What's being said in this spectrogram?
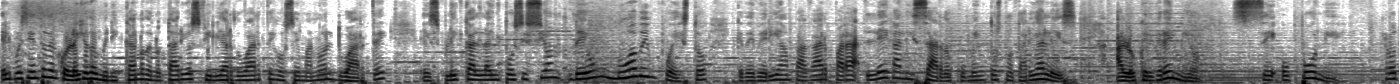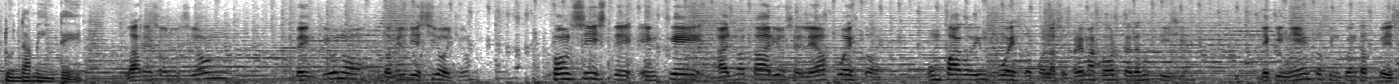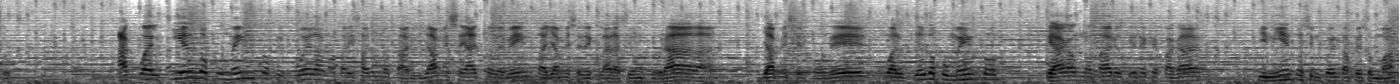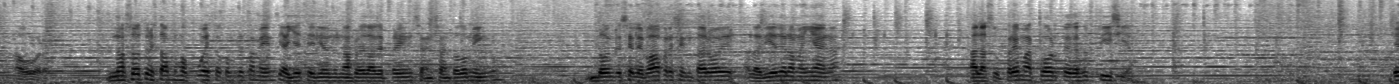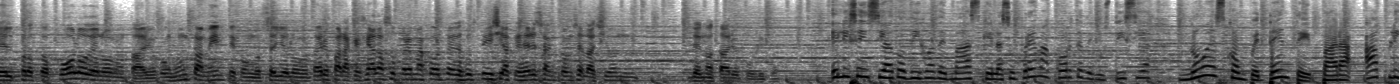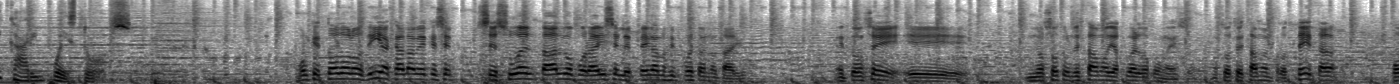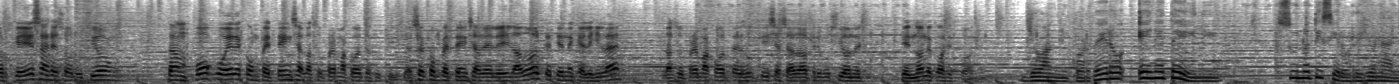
El presidente del Colegio Dominicano de Notarios Filiar Duarte, José Manuel Duarte, explica la imposición de un nuevo impuesto que deberían pagar para legalizar documentos notariales, a lo que el gremio se opone rotundamente. La resolución 21-2018 consiste en que al notario se le ha puesto un pago de impuestos por la Suprema Corte de Justicia de 550 pesos a cualquier documento que pueda notarizar un notario, llámese acto de venta, llámese declaración jurada, llámese poder, cualquier documento que haga un notario tiene que pagar 550 pesos más ahora. Nosotros estamos opuestos completamente, ayer teníamos una rueda de prensa en Santo Domingo, donde se le va a presentar hoy a las 10 de la mañana a la Suprema Corte de Justicia el protocolo de los notarios, conjuntamente con los sellos de los notarios, para que sea la Suprema Corte de Justicia que ejerza entonces la acción de notario público. El licenciado dijo además que la Suprema Corte de Justicia no es competente para aplicar impuestos. Porque todos los días, cada vez que se, suelta algo por ahí, se le pegan los impuestos al notario. Entonces, eh, nosotros no estamos de acuerdo con eso. Nosotros estamos en protesta porque esa resolución tampoco es de competencia la Suprema Corte de Justicia. Eso es competencia del legislador que tiene que legislar. La Suprema Corte de Justicia se ha dado atribuciones que no le corresponden. Cordero, NTN, su noticiero regional.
